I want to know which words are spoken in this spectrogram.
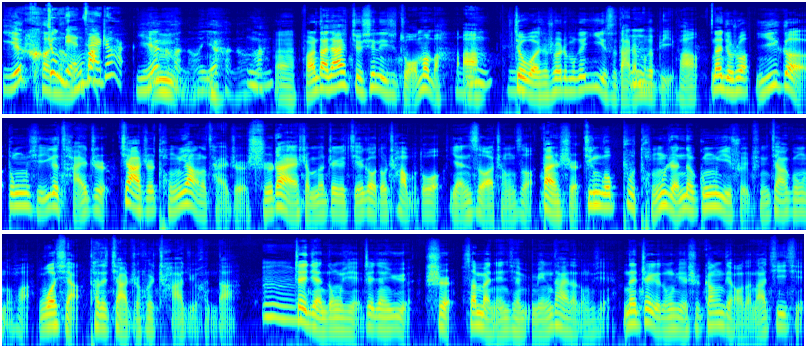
也可能重点在这儿。也可能，也可能啊。嗯嗯，反正大家就心里去琢磨吧啊。嗯就我就说这么个意思，打这么个比方，那就是说一个东西一个材质，价值同样的材质，时代什么这个结构都差不多，颜色啊成色，但是经过不同人的工艺水平加工的话，我想它的价值会差距很大。嗯，这件东西，这件玉是三百年前明代的东西，那这个东西是钢雕的，拿机器，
